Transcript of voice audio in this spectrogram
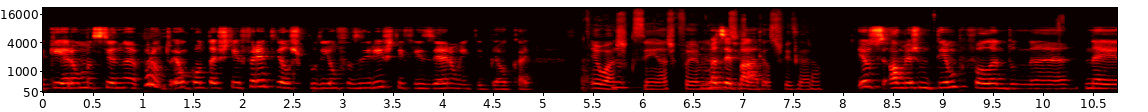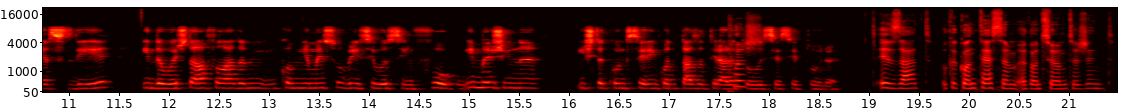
Aqui era uma cena, pronto, é um contexto diferente, eles podiam fazer isto e fizeram e tipo, é ok. Eu acho que sim, acho que foi a melhor coisa que eles fizeram. Eu, ao mesmo tempo, falando na, na ESD, ainda hoje estava a falar da, com a minha mãe sobre isso. Eu assim, fogo, imagina isto acontecer enquanto estás a tirar pois. a tua licenciatura. Exato. O que acontece, aconteceu a muita gente.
